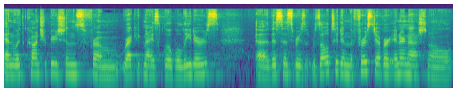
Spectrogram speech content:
and with contributions from recognized global leaders, uh, this has res resulted in the first ever international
